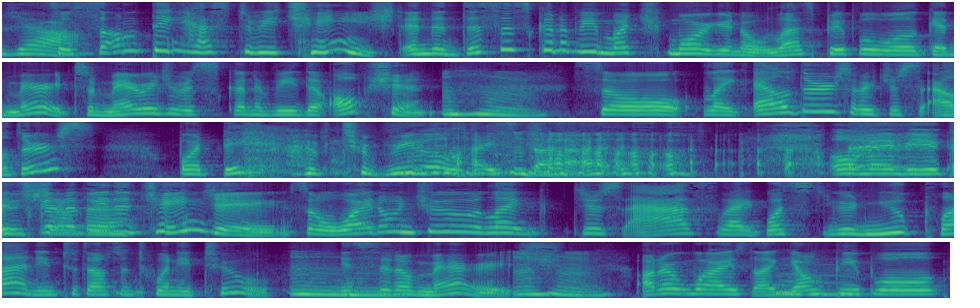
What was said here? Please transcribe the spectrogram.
Yeah. So something has to be changed. And then this is going to be much more, you know, less people will get married. So marriage was going to be the option. Mm-hmm. So like elders are just elders, but they have to realize that Or maybe you could it's going to be the- the changing. So why don't you like just ask like what's your new plan in 2022 mm. instead of marriage? Mm-hmm. Otherwise like young mm. people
